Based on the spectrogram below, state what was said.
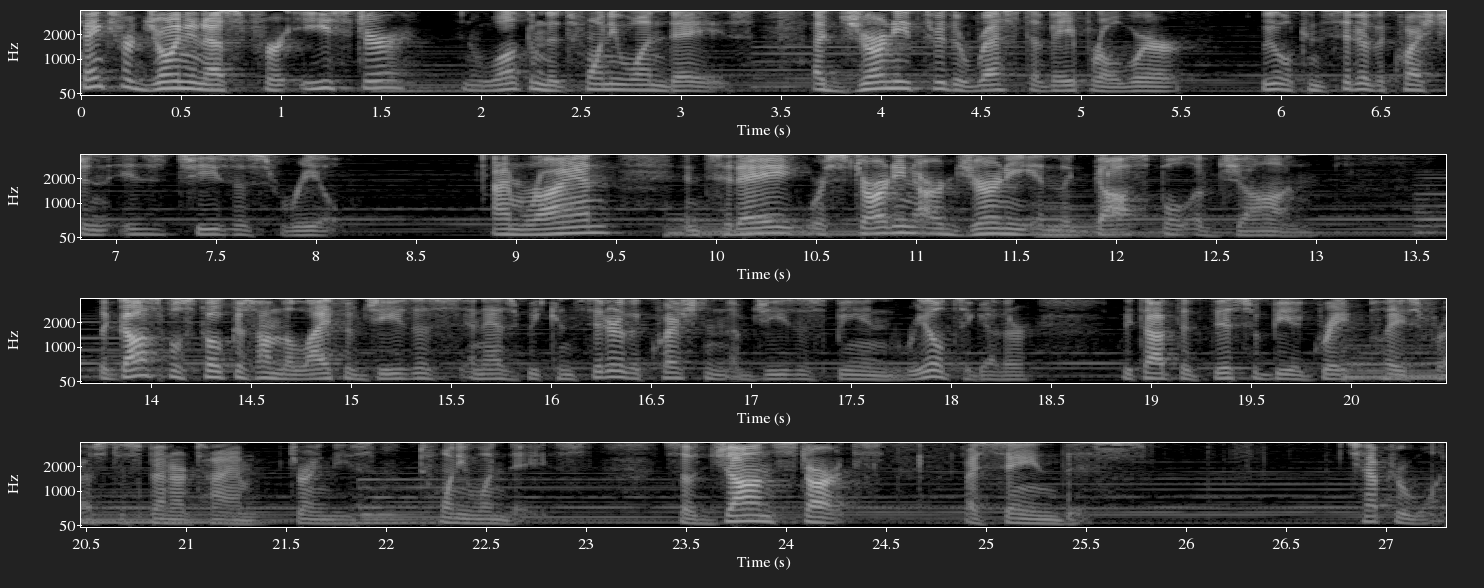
Thanks for joining us for Easter and welcome to 21 Days, a journey through the rest of April where we will consider the question Is Jesus real? I'm Ryan, and today we're starting our journey in the Gospel of John. The Gospels focus on the life of Jesus, and as we consider the question of Jesus being real together, we thought that this would be a great place for us to spend our time during these 21 days. So, John starts by saying this Chapter 1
